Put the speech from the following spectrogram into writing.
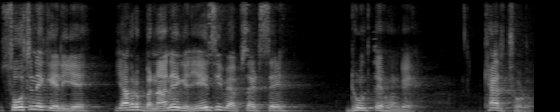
सोचने के लिए या फिर बनाने के लिए इसी वेबसाइट से ढूंढते होंगे। खैर छोड़ो।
